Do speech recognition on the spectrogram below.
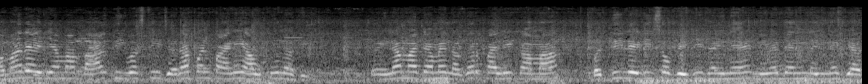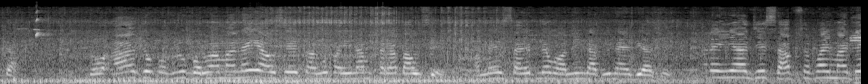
અમારા એરિયામાં બાર દિવસથી જરા પણ પાણી આવતું નથી તો એના માટે અમે નગરપાલિકામાં બધી લેડીઝો ભેગી થઈને નિવેદન લઈને ગયા હતા. તો આ જો પગલું ભરવામાં નહીં આવશે તો આનું પરિણામ ખરાબ આવશે. અમે સાહેબને વોર્નિંગ આપીને આવ્યા છે. અને અહીંયા જે સાફ સફાઈ માટે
